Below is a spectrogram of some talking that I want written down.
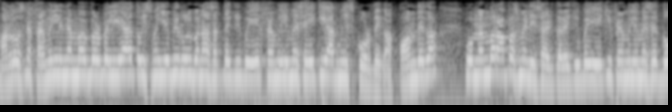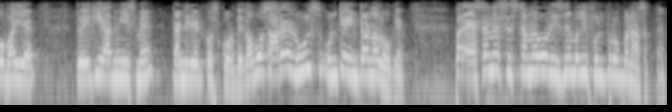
मान लो उसने फैमिली नंबर पे लिया है तो इसमें ये भी रूल बना सकते हैं कि भाई एक फैमिली में से एक ही आदमी स्कोर देगा। कौन देगा? वो मेंबर आपस में डिसाइड करे कि भाई एक ही फैमिली में से दो भाई है तो एक ही आदमी इसमें कैंडिडेट को स्कोर देगा। वो सारे रूल्स उनके इंटरनल हो गए। पर एसएमएस सिस्टम है, वो रीजनेबली फुल प्रूफ बना सकते हैं।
